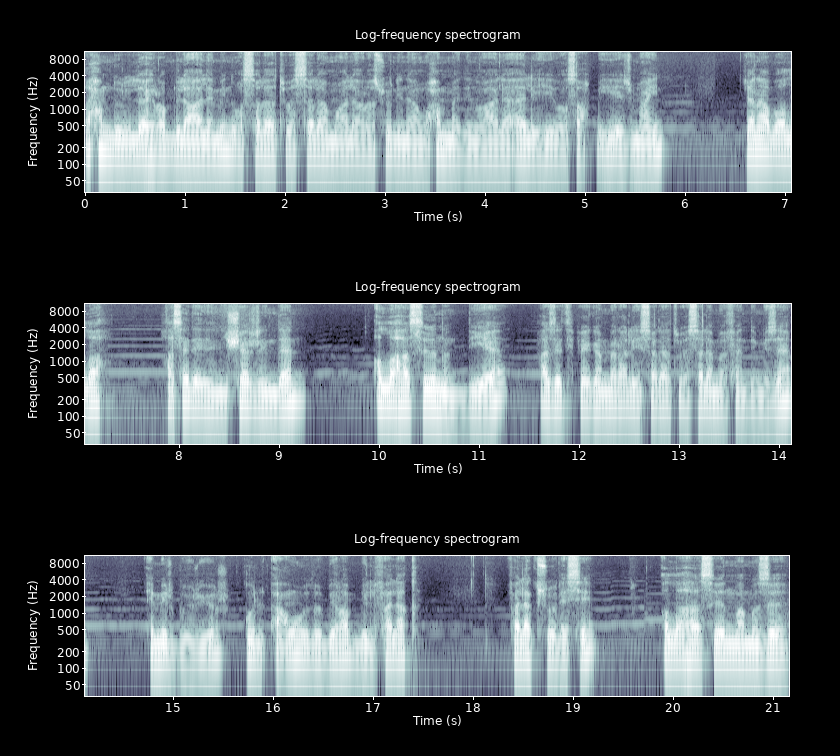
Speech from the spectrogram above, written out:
Elhamdülillahi Rabbil Alemin ve salatu ve selamu ala Resulina Muhammedin ve ala alihi ve sahbihi ecmain. Cenab-ı Allah haset edenin şerrinden Allah'a sığının diye Hz. Peygamber aleyhissalatu vesselam Efendimiz'e emir buyuruyor. Kul a'udhu bi rabbil felak Felak suresi Allah'a sığınmamızı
